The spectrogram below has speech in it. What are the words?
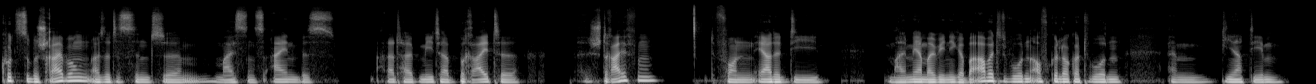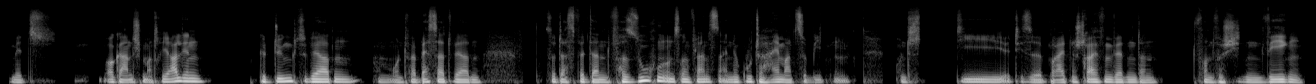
Kurz zur Beschreibung, also das sind ähm, meistens ein bis anderthalb Meter breite äh, Streifen von Erde, die mal mehr, mal weniger bearbeitet wurden, aufgelockert wurden, ähm, je nachdem mit organischen Materialien gedüngt werden ähm, und verbessert werden, sodass wir dann versuchen, unseren Pflanzen eine gute Heimat zu bieten. Und die, diese breiten Streifen werden dann von verschiedenen Wegen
